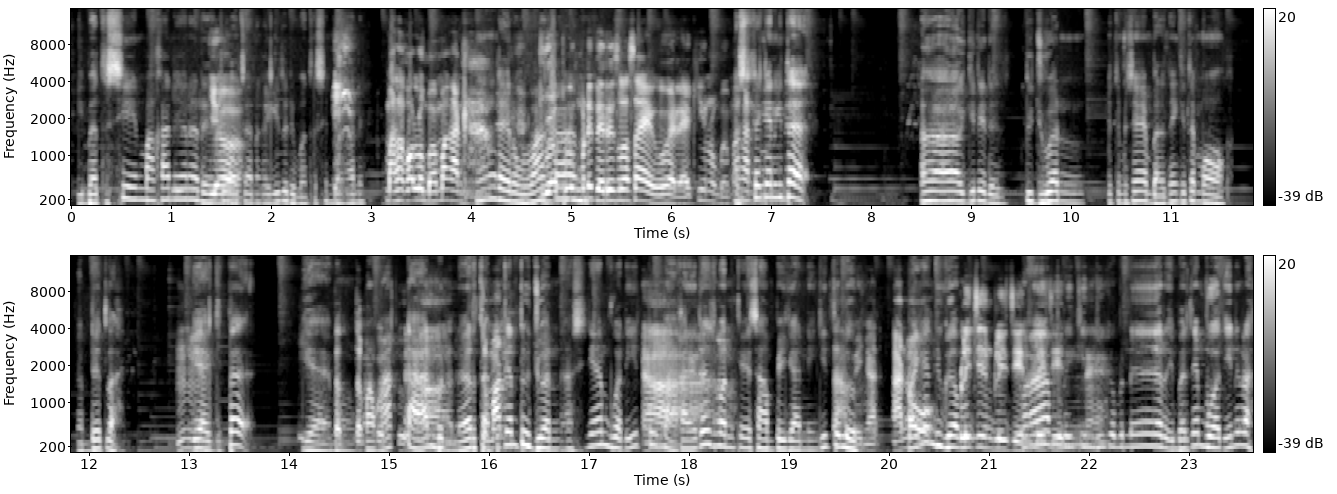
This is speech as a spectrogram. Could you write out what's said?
Dibatasin makannya ada Ya. tuh wacana kayak gitu dibatasin makannya. malah kok lomba makan Hmm, kayak lomba 20 makan. menit dari selesai wah lagi lomba makan Maksudnya kan kita eh gini deh, tujuan kita misalnya ibaratnya kita mau ngedate lah. Hmm. Ya kita ya emang Tetep mau kudu- makan ah, bener, tapi cuman- kan tujuan aslinya kan buat itu. Ah. Makan itu cuma kayak sampingan gitu loh. sampingan anu Paling kan juga- belicin Maaf, belicin bikin Nah, juga bener. Ibaratnya buat inilah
